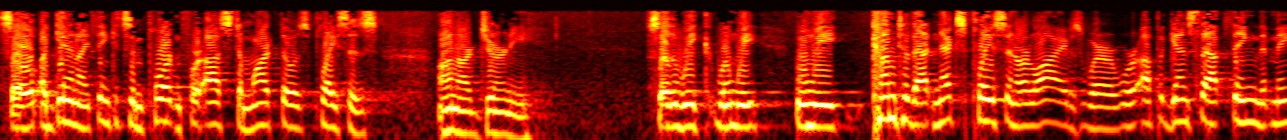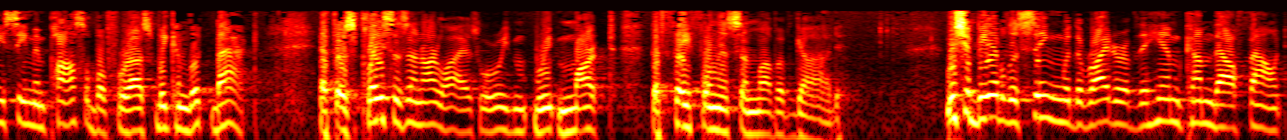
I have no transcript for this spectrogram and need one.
So again, I think it's important for us to mark those places on our journey. So that we, when we, when we come to that next place in our lives where we're up against that thing that may seem impossible for us, we can look back at those places in our lives where we've marked the faithfulness and love of God. We should be able to sing with the writer of the hymn, Come Thou Fount,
